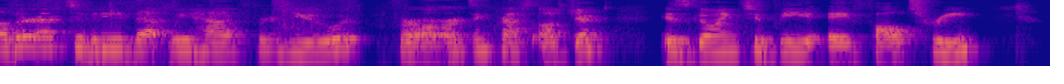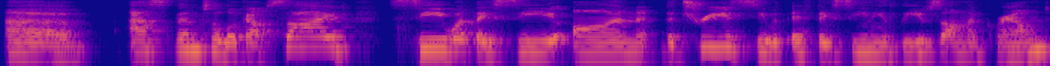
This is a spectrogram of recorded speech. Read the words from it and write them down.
other activity that we have for you for our arts and crafts object is going to be a fall tree. Um, ask them to look outside, see what they see on the trees, see what, if they see any leaves on the ground.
